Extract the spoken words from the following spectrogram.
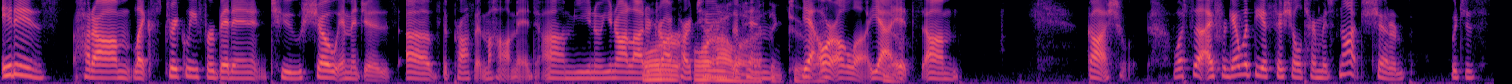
it is haram, like strictly forbidden to show images of the Prophet Muhammad. Um, you know, you're not allowed to Or- draw or cartoons Allah, of I him. think, too, yeah, right? or Allah. Yeah, Yeah. it's um, gosh, what's the? I forget what the official term. It's not shirk, which is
